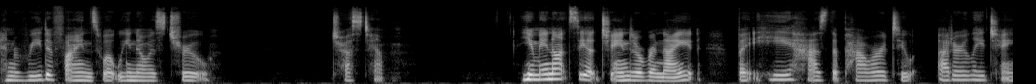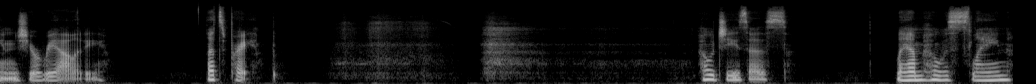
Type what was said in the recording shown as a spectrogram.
and redefines what we know is true. Trust Him. You may not see it change overnight, but He has the power to utterly change your reality. Let's pray. Oh, Jesus, Lamb who was slain,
